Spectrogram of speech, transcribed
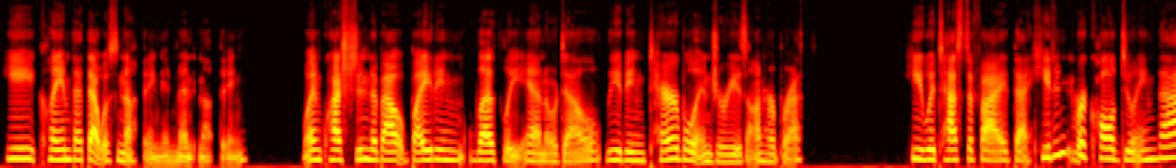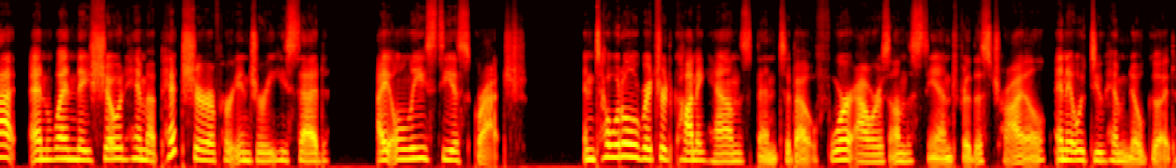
he claimed that that was nothing and meant nothing. When questioned about biting Leslie Ann Odell, leaving terrible injuries on her breast, he would testify that he didn't recall doing that. And when they showed him a picture of her injury, he said, I only see a scratch. In total, Richard Cottingham spent about four hours on the stand for this trial, and it would do him no good.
